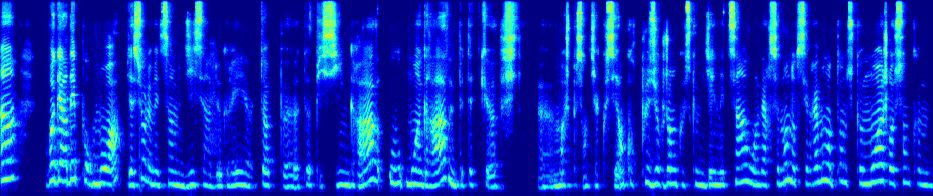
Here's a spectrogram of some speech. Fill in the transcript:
un, regarder pour moi. Bien sûr, le médecin me dit c'est un degré euh, top, euh, topissime, grave ou moins grave, mais peut-être que moi, je peux sentir que c'est encore plus urgent que ce que me dit le médecin ou inversement. Donc, c'est vraiment entendre ce que moi, je ressens comme,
